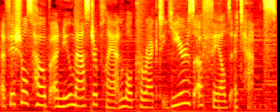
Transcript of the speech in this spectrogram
Officials hope a new master plan will correct years of failed attempts.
